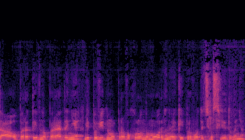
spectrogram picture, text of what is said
та оперативно передані відповідному правоохоронному органу, який проводить розслідування.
